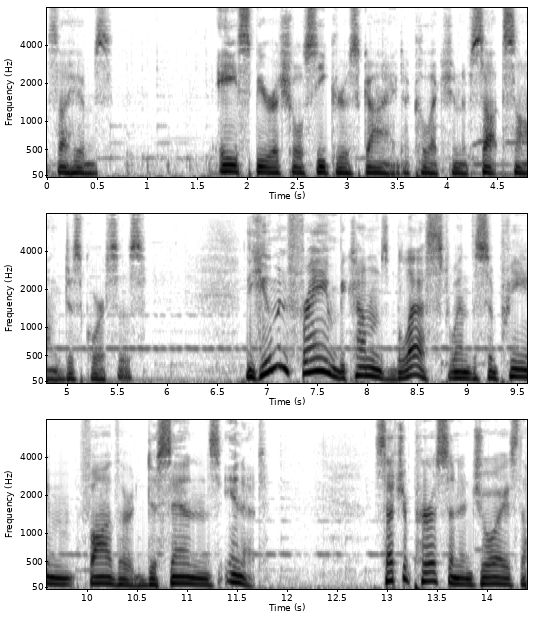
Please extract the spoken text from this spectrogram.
Sahib's A Spiritual Seeker's Guide, a collection of satsang discourses. The human frame becomes blessed when the Supreme Father descends in it. Such a person enjoys the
